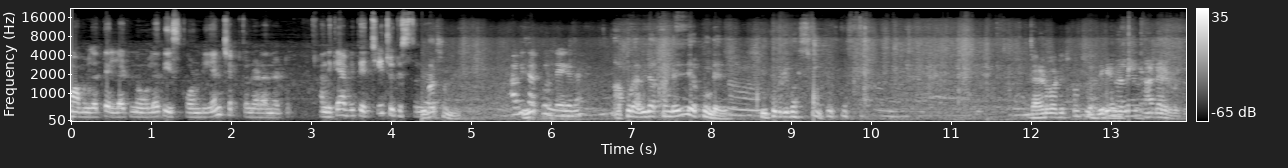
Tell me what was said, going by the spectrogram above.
మామూలుగా తెల్లటి నువ్వులే తీసుకోండి అని చెప్తున్నాడు అన్నట్టు. అందుకే అవి తెచ్చి చూపిస్తున్నాడు. అవి తక్కువ ఉండే కదా. అప్పుడు అవి తక్కువ ఉండేది ఎక్కువ ఉండేది. ఇప్పుడు రివర్స్ డైరెక్ట్ పట్టించుకోవచ్చు. అందుకే నల్ల ఆ డైరెక్ట్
